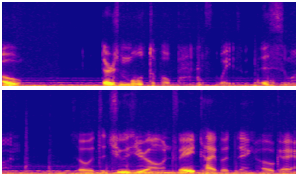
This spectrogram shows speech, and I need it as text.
Oh. There's multiple pathways with this one. So it's a choose your own fate type of thing. Okay.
